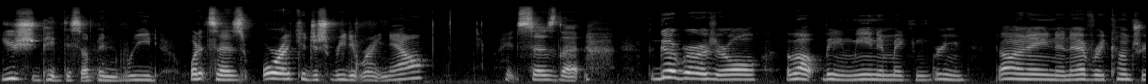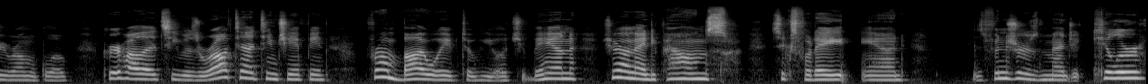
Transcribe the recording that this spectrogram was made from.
You should pick this up and read what it says, or I could just read it right now. It says that the Good Brothers are all about being mean and making green, dominating in every country around the globe. Career highlights: He was a Raw Tag Team Champion from by way of Tokyo Japan, 290 pounds, 6 foot 8, and his finisher is Magic Killer.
